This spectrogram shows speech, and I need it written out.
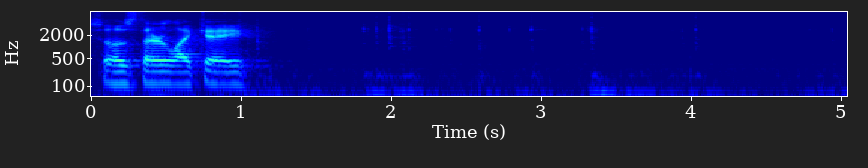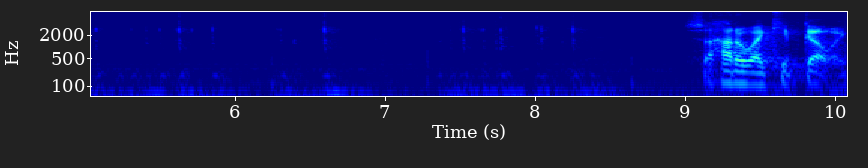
So is there like a So how do I keep going?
